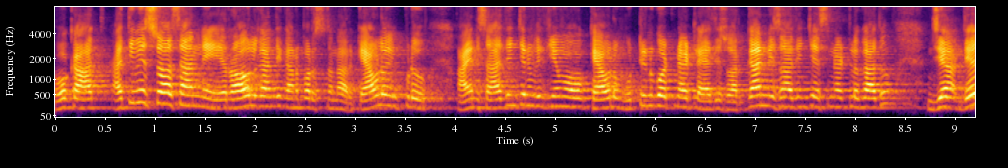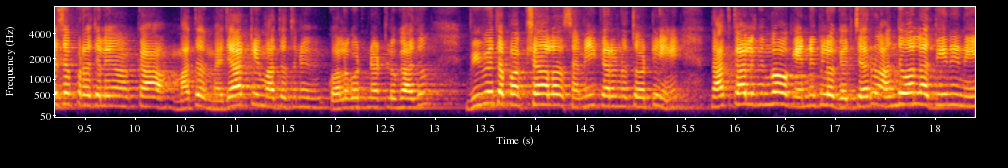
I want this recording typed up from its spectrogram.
ఒక అతి- అతి విశ్వాసాన్ని రాహుల్ గాంధీ కనపరుస్తున్నారు. కేవలం ఇప్పుడు ఆయన సాధించిన విజయం కేవలం ముట్టిన కొట్టినట్లే అది స్వర్గాన్ని సాధించేసినట్లు కాదు జ దేశ ప్రజల యొక్క మద్దతు మెజార్టీ మద్దతుని కొలగొట్టినట్లు కాదు వివిధ పక్షాల సమీకరణతోటి తాత్కాలికంగా ఒక ఎన్నికలో గెలిచారు. అందువల్ల దీనిని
